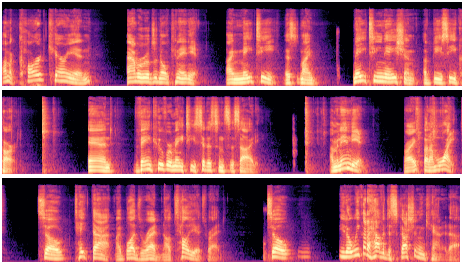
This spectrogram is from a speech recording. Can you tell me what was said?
I'm a card carrying Aboriginal Canadian. I'm Métis. This is my Métis Nation of BC card. And Vancouver Métis Citizen Society. I'm an Indian, right? But I'm white. So take that. My blood's red, and I'll tell you it's red. So, you know, we got to have a discussion in Canada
